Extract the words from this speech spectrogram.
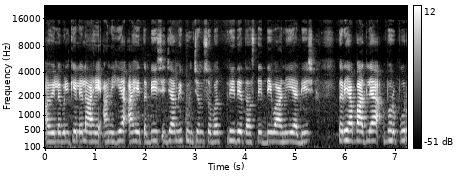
अवेलेबल केलेला आहे. आणि हे आहेत डिश ज्या मी कुंचमसोबत फ्री देत असते. दिवा आणि या डिश तर ह्या बादल्या भरपूर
